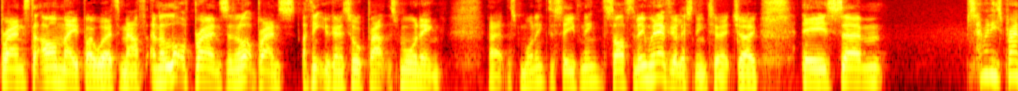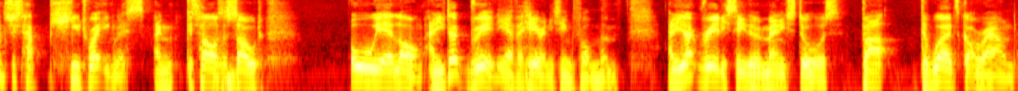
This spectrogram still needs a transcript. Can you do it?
brands that are made by word of mouth, and a lot of brands, and a lot of brands I think you're going to talk about this morning, uh, this morning, this evening, this afternoon, whenever you're listening to it, Joe, is um, some of these brands just have huge waiting lists, and guitars are sold all year long, and you don't really ever hear anything from them, and you don't really see them in many stores. But the word's got around,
